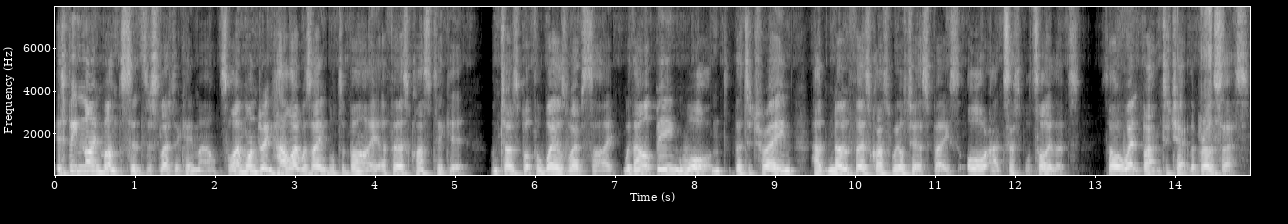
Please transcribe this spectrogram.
It's been nine months since this letter came out, so I'm wondering how I was able to buy a first class ticket on Transport for Wales website without being warned that a train had no first class wheelchair space or accessible toilets. So I went back to check the process.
